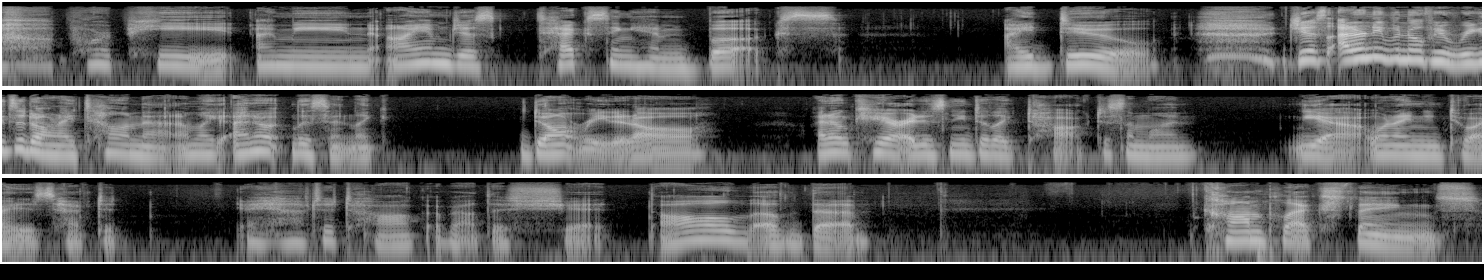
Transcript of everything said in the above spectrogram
Oh, poor Pete. I mean, I am just texting him books. I do. Just, I don't even know if he reads it all, and I tell him that. I'm like, I don't, listen, like, don't read it all. I don't care. I just need to, like, talk to someone. Yeah, when I need to, I just have to I have to talk about this shit. All of the complex things.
